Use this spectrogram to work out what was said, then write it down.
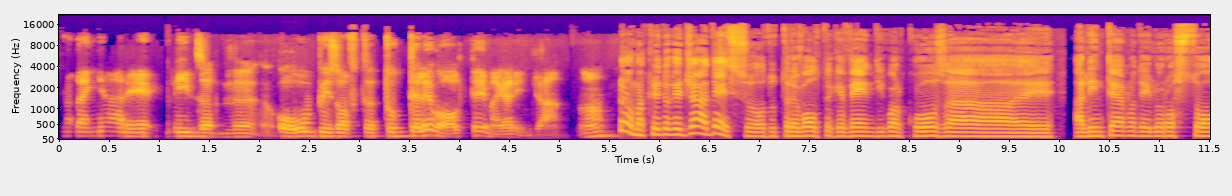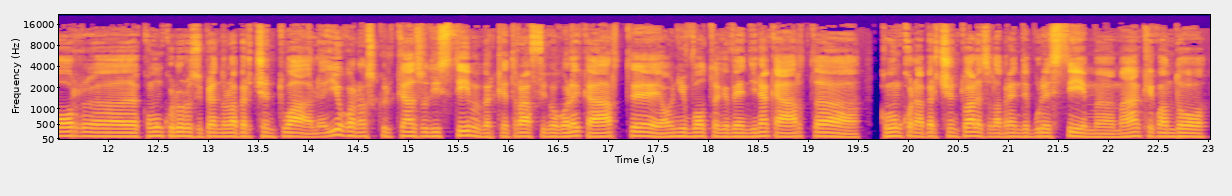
guadagnare Blizzard o Ubisoft tutte le volte, magari già, no? No, ma credo che già adesso, tutte le volte che vendi qualcosa eh, all'interno dei loro store, eh, comunque loro si prendono la percentuale. Io conosco il caso di Steam perché traffico con le carte e ogni volta che vendi una carta, comunque una percentuale se la prende pure Steam, ma anche quando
